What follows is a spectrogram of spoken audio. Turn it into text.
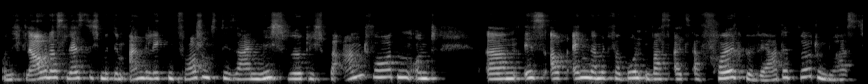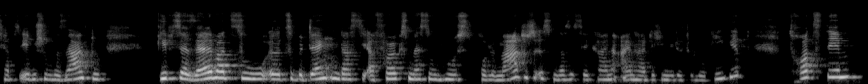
Und ich glaube, das lässt sich mit dem angelegten Forschungsdesign nicht wirklich beantworten und ähm, ist auch eng damit verbunden, was als Erfolg bewertet wird. Und du hast, ich habe es eben schon gesagt, du gibt es ja selber zu, äh, zu bedenken, dass die Erfolgsmessung höchst problematisch ist und dass es hier keine einheitliche Methodologie gibt. Trotzdem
